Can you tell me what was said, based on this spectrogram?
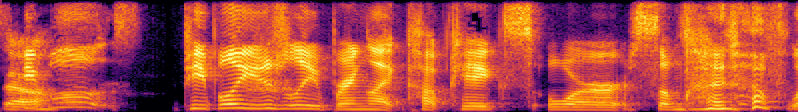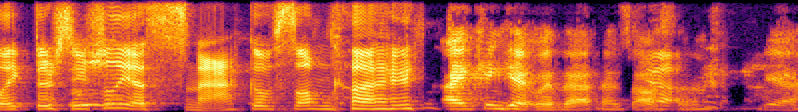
So People people usually bring like cupcakes or some kind of like there's usually a snack of some kind. I can get with that. That's awesome. Yeah.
